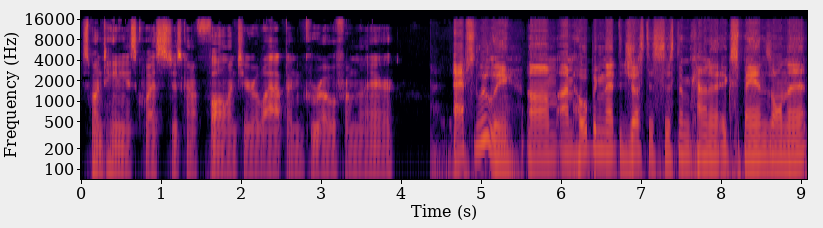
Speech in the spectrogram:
spontaneous quests just kind of fall into your lap and grow from there. Absolutely. Um, I'm hoping that the justice system kind of expands on that.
